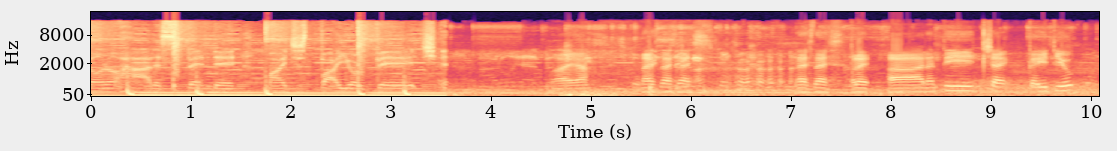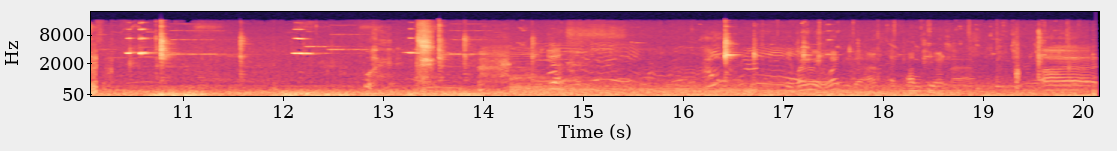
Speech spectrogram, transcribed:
don't know how to spend it. Might just buy your bitch. Ah ya. Nice, nice, nice. nice, nice. Alright. Uh, nanti check kat YouTube. Hey, by the way, what did the auntie want? Uh,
